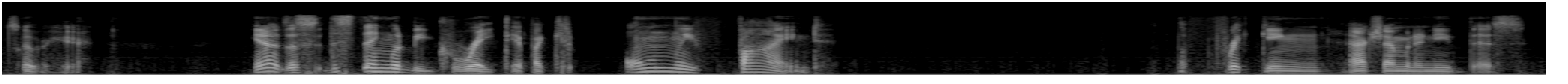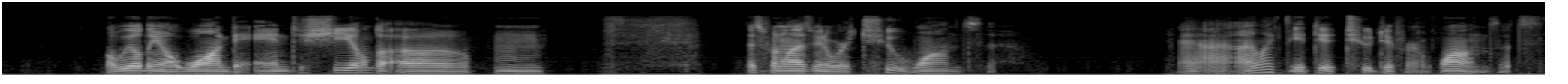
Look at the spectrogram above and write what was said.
let's go over here. You know, this, this thing would be great if I could only find the freaking... Actually, I'm gonna need this. While wielding a wand and a shield, uh, hmm. This one allows me to wear two wands, though. And I, I like the idea of two different wands. That's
